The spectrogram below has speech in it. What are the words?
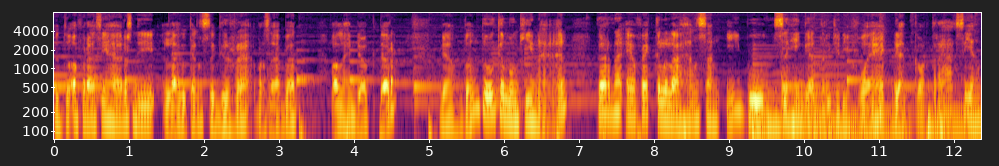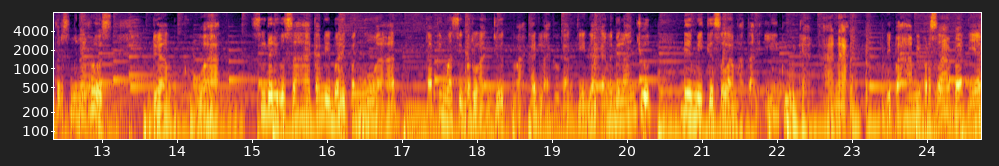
Tentu operasi harus dilakukan segera persahabat oleh dokter. Dan tentu kemungkinan karena efek kelelahan sang ibu sehingga terjadi flek dan kontraksi yang terus menerus dan kuat. Sudah diusahakan diberi penguat tapi masih berlanjut, maka dilakukan tindakan lebih lanjut demi keselamatan ibu dan anak. Dipahami persahabat ya.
